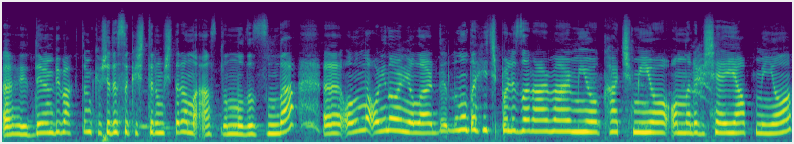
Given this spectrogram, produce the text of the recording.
Ee, demin bir baktım köşede sıkıştırmışlar onu Aslan'ın odasında. Ee, onunla oyun oynuyorlardı. Luna da hiç böyle zarar vermiyor, kaçmıyor, onlara bir şey yapmıyor.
